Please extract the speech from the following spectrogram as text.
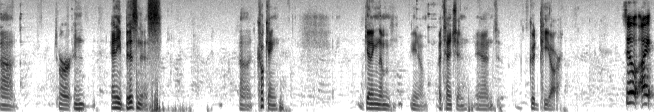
uh, or in any business uh, cooking, getting them, you know, attention and good PR. So I,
